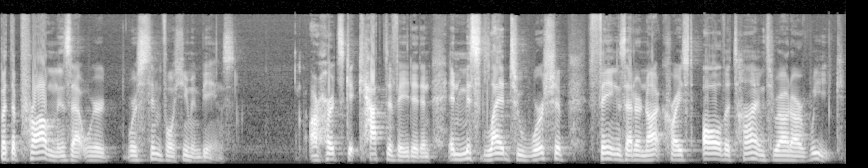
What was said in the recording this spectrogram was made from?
But the problem is that we're, we're sinful human beings. Our hearts get captivated and, and misled to worship things that are not Christ all the time throughout our week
